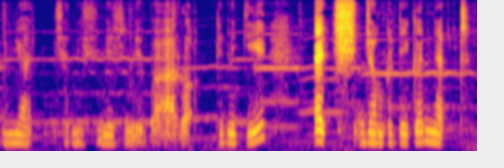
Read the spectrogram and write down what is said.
Nyat sini sini sini baru kini ki H jang kene net.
